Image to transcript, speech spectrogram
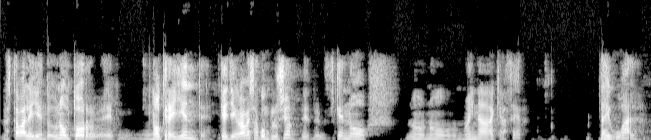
lo estaba leyendo de un autor eh, no creyente que llegaba a esa conclusión. Es que no, no, no, no hay nada que hacer. Da igual.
